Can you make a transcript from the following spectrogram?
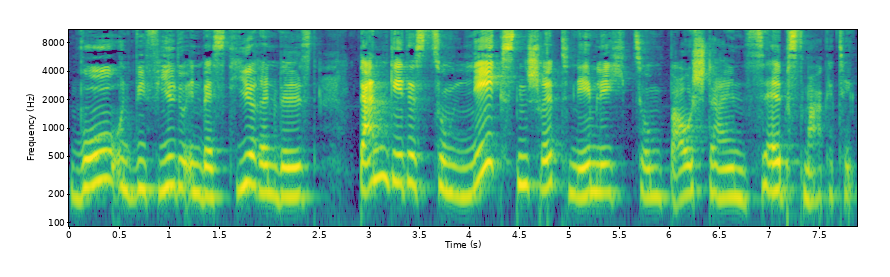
wo und wie viel du investieren willst, dann geht es zum nächsten Schritt, nämlich zum Baustein Selbstmarketing.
